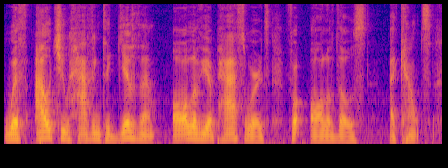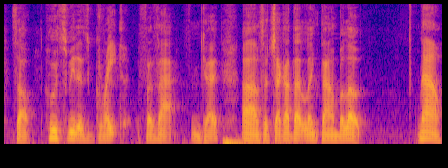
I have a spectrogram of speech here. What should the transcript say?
without you having to give them all of your passwords for all of those accounts. So Hootsuite is great for that. Okay. Um, so check out that link down below. Now,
